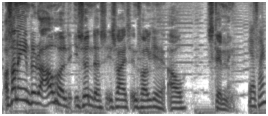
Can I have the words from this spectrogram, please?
Og sådan en blev der afholdt i søndags i Schweiz, en folkeafstemning. Ja, tak.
